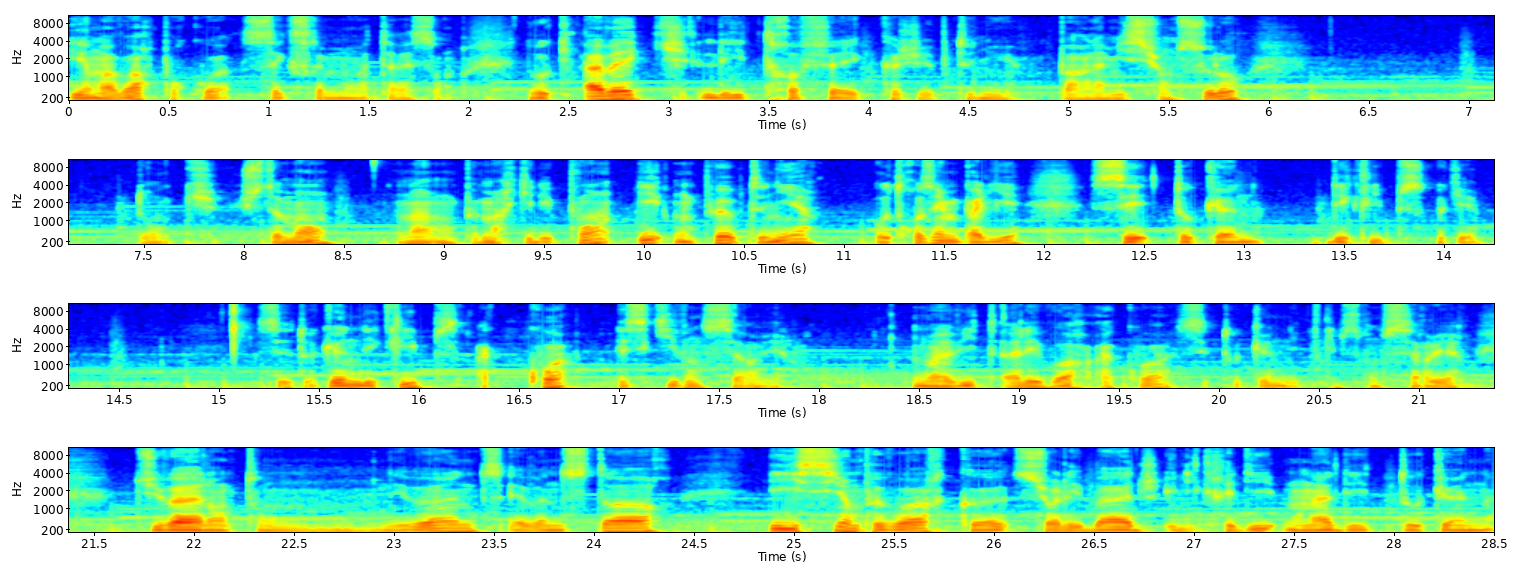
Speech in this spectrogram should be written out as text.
Et on va voir pourquoi c'est extrêmement intéressant. Donc avec les trophées que j'ai obtenus par la mission solo, donc justement, on, peut marquer des points et on peut obtenir au troisième palier ces tokens d'éclipse. ok? Ces tokens d'Eclipse, à quoi est-ce qu'ils vont servir? On va vite aller voir à quoi ces tokens d'Eclipse vont servir. Tu vas dans ton event, event store, et ici on peut voir que sur les badges et les crédits, on a des tokens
